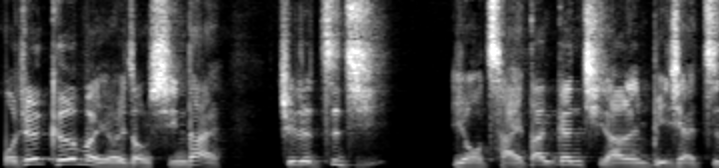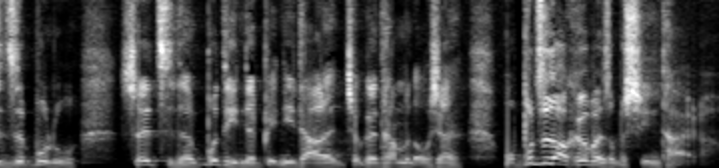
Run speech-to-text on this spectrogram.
我觉得柯粉有一种心态，觉得自己有才，但跟其他人比起来资质不如，所以只能不停的贬低他人，就跟他们的偶像。我不知道柯粉什么心态了。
